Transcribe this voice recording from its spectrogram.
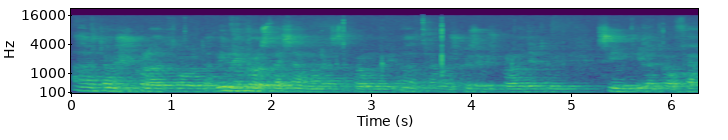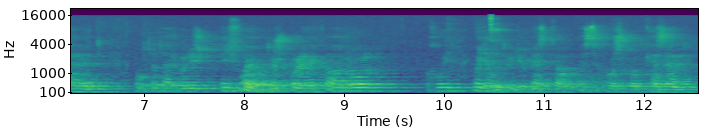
általános iskolától, tehát minden korosztály számára ezt akarom mondani, általános középiskola, egyetemi szint, illetve a felnőtt oktatásban is egy folyamatos projekt arról, hogy hogyan tudjuk ezt a, ezt a korszakot kezelni.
